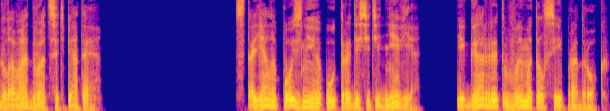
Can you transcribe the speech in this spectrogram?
Глава 25. Стояло позднее утро десятидневья, и Гаррет вымотался и продрог.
